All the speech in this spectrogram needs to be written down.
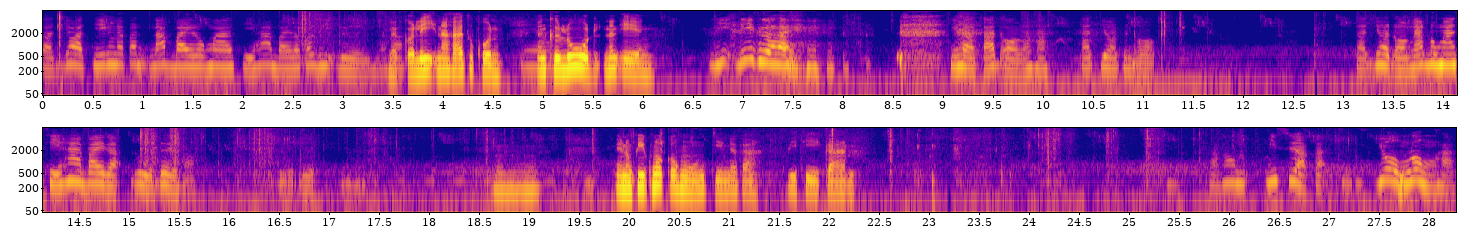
ตัดยอดทิ้งแล้วก็นับใบลงมาสี่ห้าใบแล้วก็ลิเลยนะคะแล้วก็ลินะคะ ทุกคนเยนั่นคือรูดนั่นเองลินี่คืออะไร นี่ค่ะ ตัดออกนะคะ ตัดยอดเพิ่นออก ตัดยอดออกนับลงมาสี่ห้าใบก็หลุดเลยค่ะหลุดเลยนะคะอืมแม่น้องพริกหัวกระหูจริงๆนะคะวิธีการถ้าเฮามีเสือกก็โยงลงค่ะ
